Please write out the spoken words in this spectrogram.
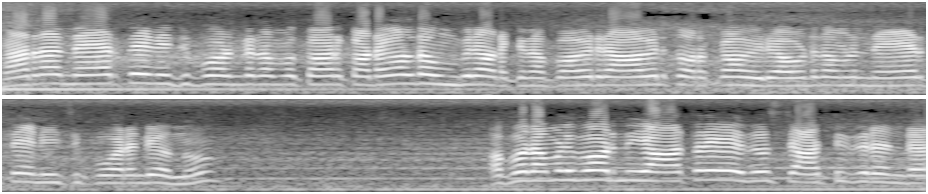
കാരണം നേരത്തെ എണീച്ച് പോകേണ്ടി നമ്മൾ കാർ കടകളുടെ മുമ്പിൽ അടയ്ക്കുന്നത് അപ്പോൾ അവർ രാവിലെ തുറക്കാൻ വരും. അതുകൊണ്ട് നമ്മൾ നേരത്തെ എണീച്ച് പോരേണ്ടി വന്നു. അപ്പോൾ നമ്മളിപ്പോൾ അവിടുന്ന് യാത്ര ചെയ്ത് സ്റ്റാർട്ട് ചെയ്തിട്ടുണ്ട്.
